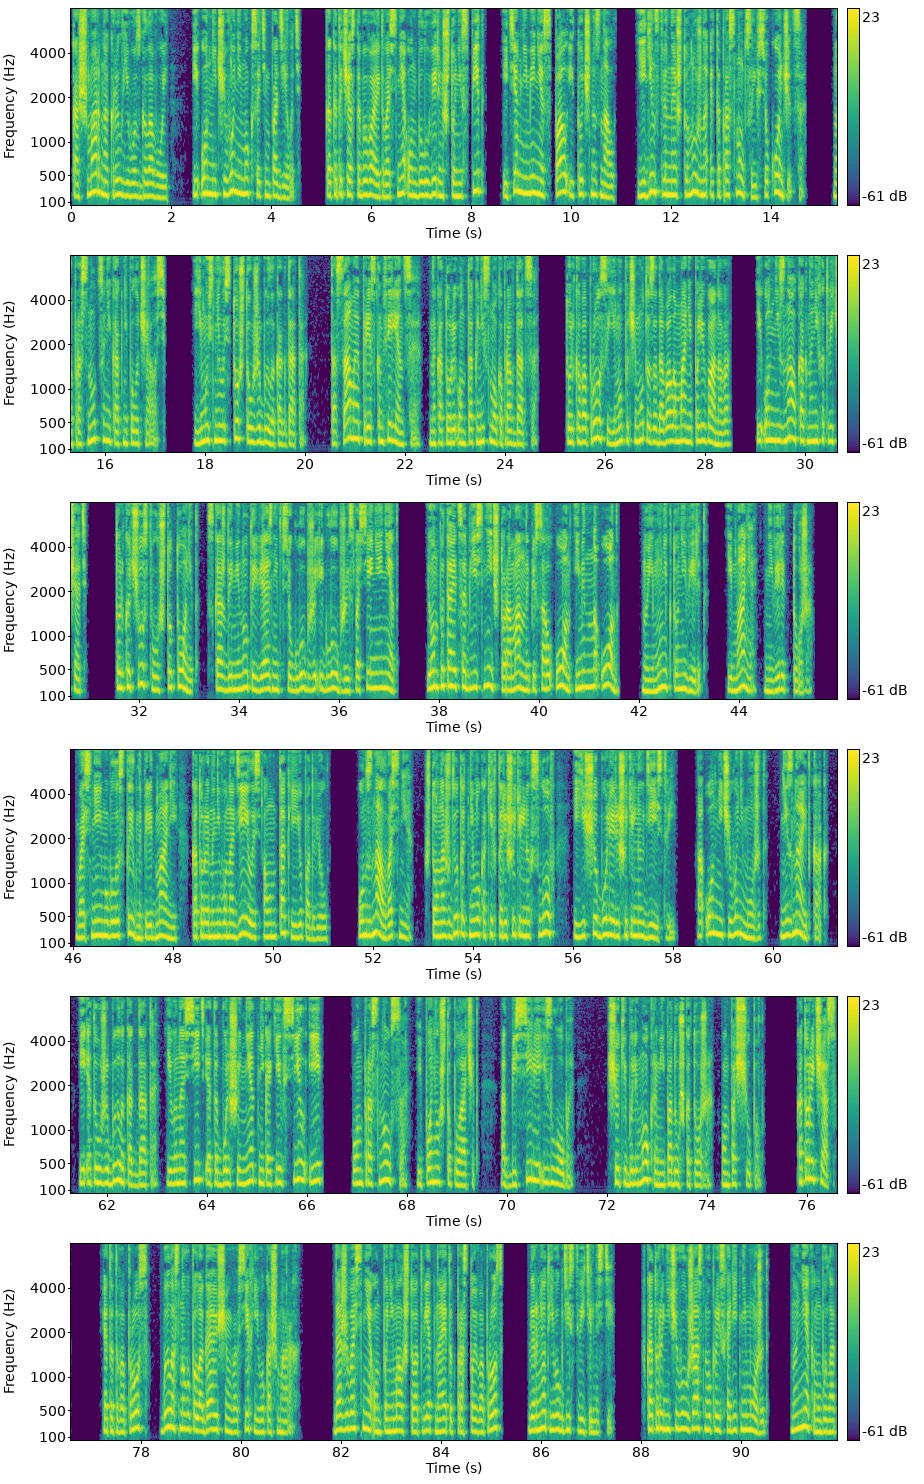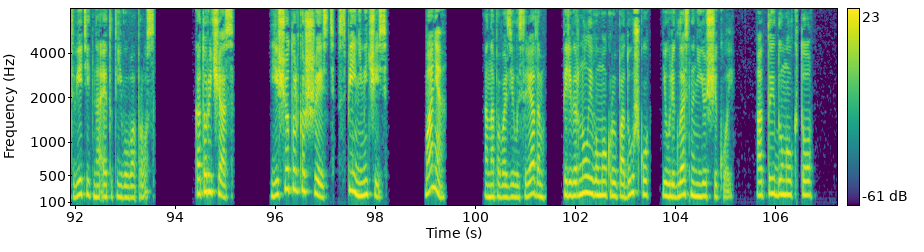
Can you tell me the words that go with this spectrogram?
Кошмар накрыл его с головой, и он ничего не мог с этим поделать. Как это часто бывает во сне, он был уверен, что не спит, и тем не менее спал и точно знал. Единственное, что нужно, это проснуться, и все кончится. Но проснуться никак не получалось. Ему снилось то, что уже было когда-то. Та самая пресс-конференция, на которой он так и не смог оправдаться. Только вопросы ему почему-то задавала Маня Поливанова, и он не знал, как на них отвечать. Только чувствовал, что тонет, с каждой минутой вязнет все глубже и глубже, и спасения нет. И он пытается объяснить, что роман написал он, именно он, но ему никто не верит. И Маня не верит тоже. Во сне ему было стыдно перед Маней, которая на него надеялась, а он так ее подвел. Он знал во сне, что она ждет от него каких-то решительных слов и еще более решительных действий, а он ничего не может, не знает как. И это уже было когда-то, и выносить это больше нет никаких сил, и... Он проснулся и понял, что плачет, от бессилия и злобы. Щеки были мокрыми, и подушка тоже, он пощупал. Который час? Этот вопрос был основополагающим во всех его кошмарах. Даже во сне он понимал, что ответ на этот простой вопрос вернет его к действительности, в которой ничего ужасного происходить не может, но некому было ответить на этот его вопрос. «Который час?» «Еще только шесть, спи, не мечись». «Маня?» Она повозилась рядом, перевернула его мокрую подушку и улеглась на нее щекой. «А ты думал, кто?»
